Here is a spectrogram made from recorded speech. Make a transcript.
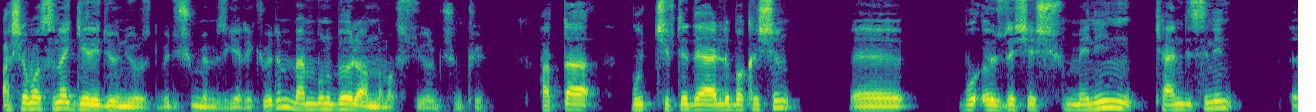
aşamasına geri dönüyoruz gibi düşünmemiz gerekiyor değil mi? Ben bunu böyle anlamak istiyorum çünkü. Hatta bu çifte değerli bakışın e, bu özdeşleşmenin kendisinin e,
